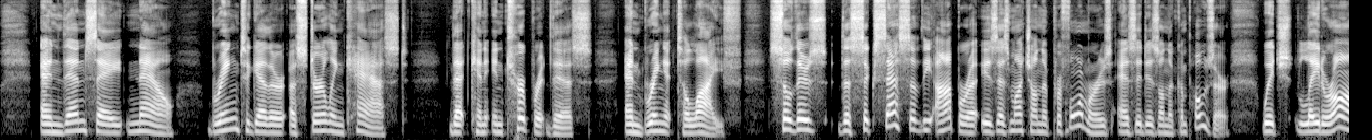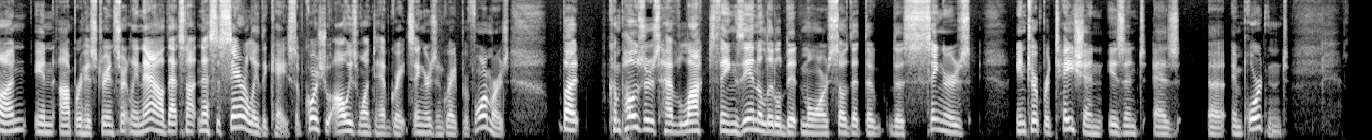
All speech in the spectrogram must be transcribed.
and then say, now bring together a sterling cast that can interpret this and bring it to life. So there's the success of the opera is as much on the performers as it is on the composer, which later on in opera history, and certainly now, that's not necessarily the case. Of course, you always want to have great singers and great performers, but composers have locked things in a little bit more so that the the singer's interpretation isn't as uh, important.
